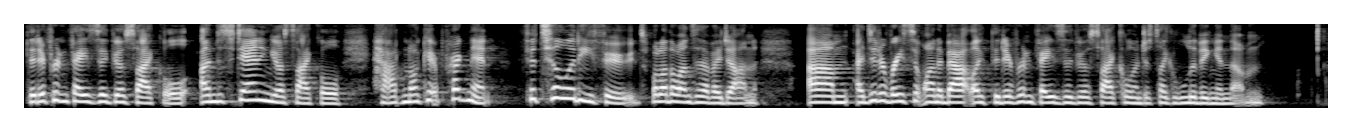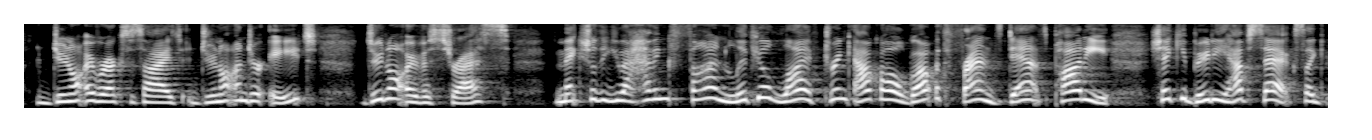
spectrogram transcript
the different phases of your cycle, understanding your cycle, how to not get pregnant, fertility foods. What other ones have I done? Um, I did a recent one about like the different phases of your cycle and just like living in them. Do not overexercise. Do not undereat. Do not overstress. Make sure that you are having fun. Live your life. Drink alcohol. Go out with friends. Dance. Party. Shake your booty. Have sex. Like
